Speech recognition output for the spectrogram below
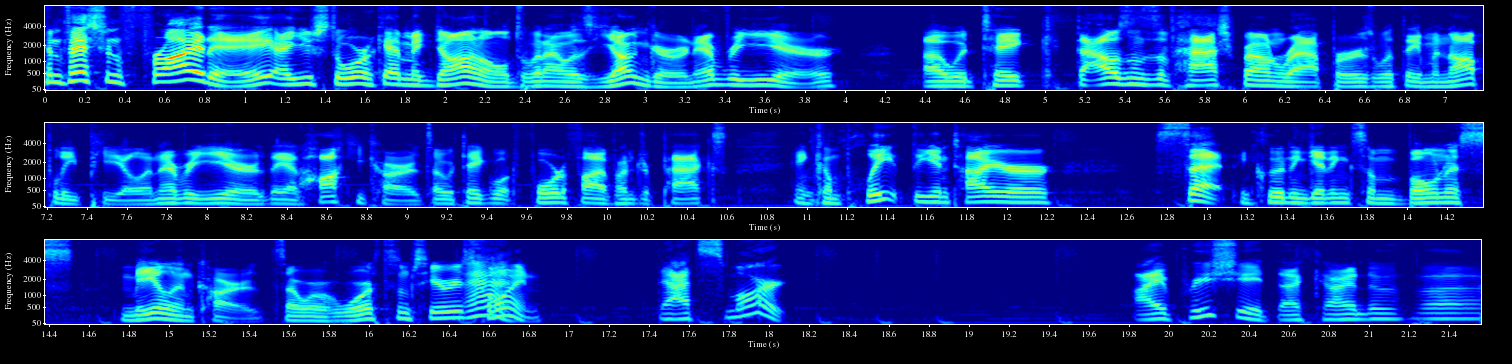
Confession Friday. I used to work at McDonald's when I was younger, and every year I would take thousands of hash brown wrappers with a Monopoly peel, and every year they had hockey cards. I would take about four to five hundred packs and complete the entire set, including getting some bonus mail-in cards that were worth some serious Man. coin. That's smart. I appreciate that kind of uh,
